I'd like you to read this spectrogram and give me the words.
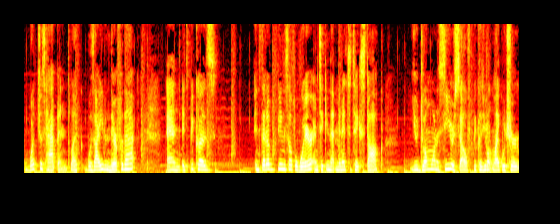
what just happened? Like, was I even there for that?" And it's because instead of being self-aware and taking that minute to take stock, you don't want to see yourself because you don't like what you're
